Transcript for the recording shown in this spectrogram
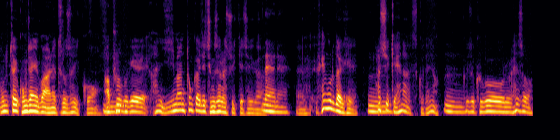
온두토의 공장이 그 안에 들어서 있고 음. 앞으로 그게 한 2만 톤까지 증설할 수 있게 저희가 네네. 예, 횡으로 다 이렇게 음. 할수 있게 해놨거든요. 음. 그래서 그거를 해서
